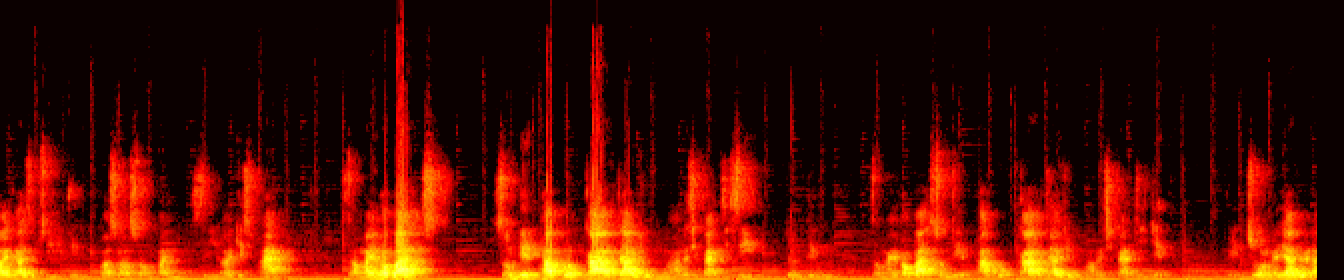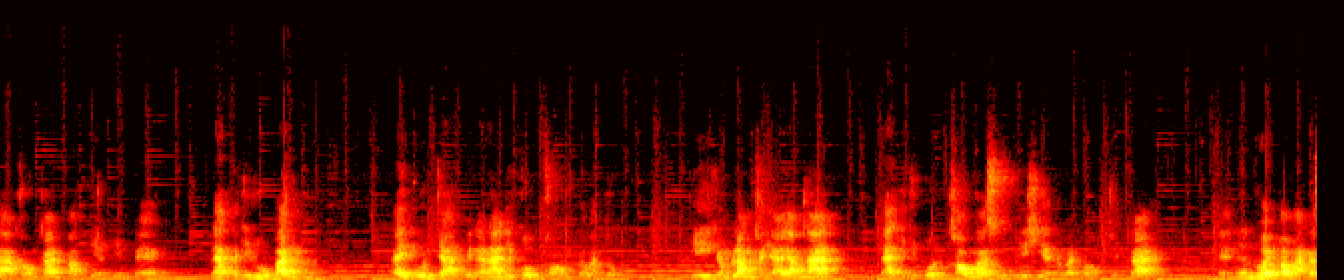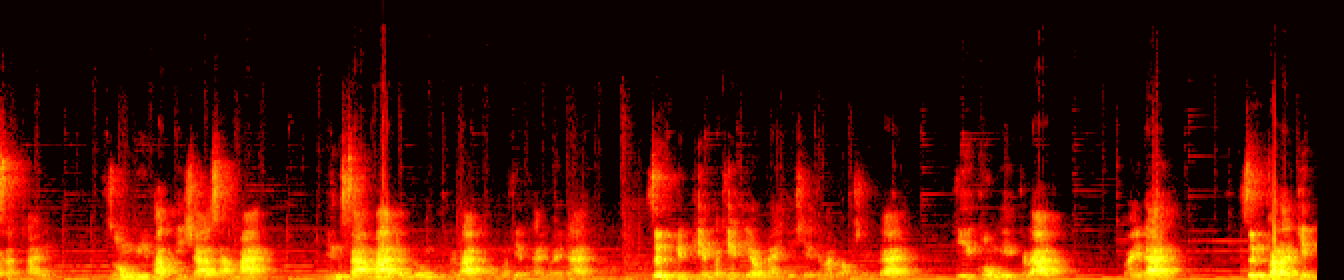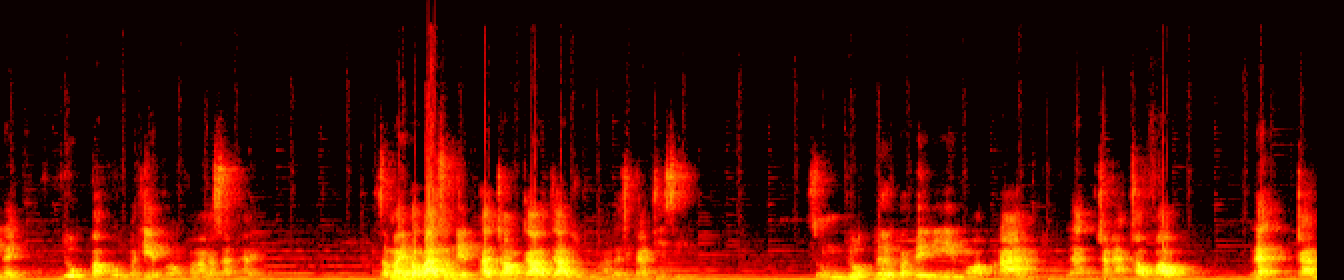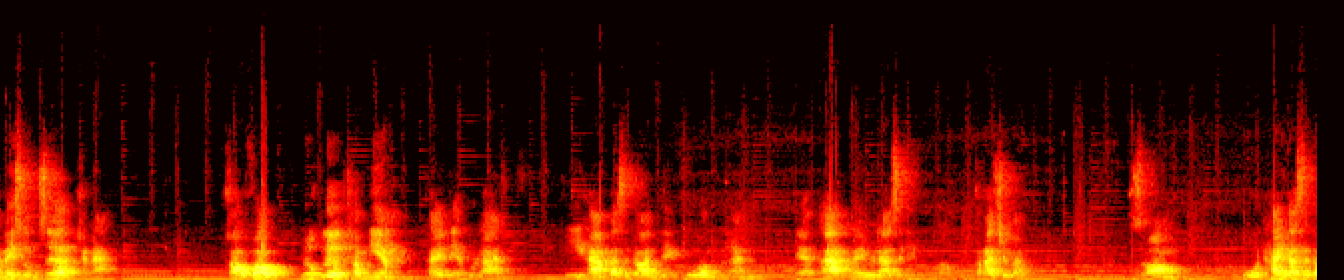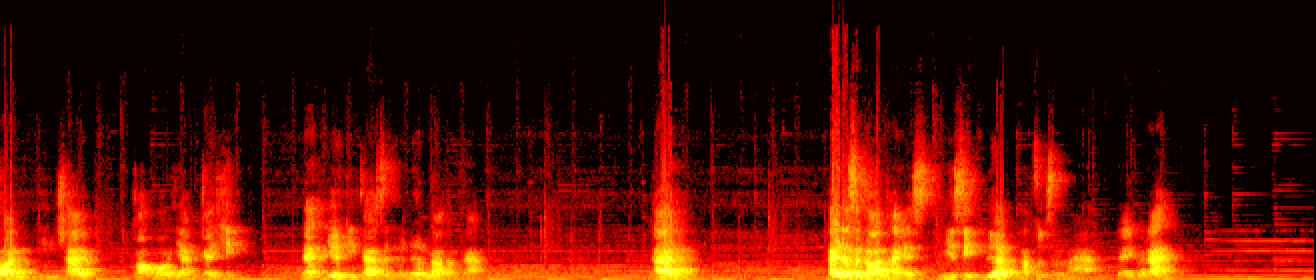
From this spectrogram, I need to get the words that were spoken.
2394 ถึง พศ 2475 สมัยพระบาทสมเด็จพระปกเกล้าเจ้าอยู่หัวรัชกาลที่ 4 จนถึง สมัยพระบาทสมเด็จพระปกเกล้าเจ้าอยู่หัวรัชกาลที่ 7 เป็นช่วงระยะเวลาของการปรับเปลี่ยนเปลี่ยนแปลง และปฏิรูปบ้านเมืองให้พ้นจากเป็นอาณานิคมของตะวันตก ที่กำลังขยายอำนาจ และอิทธิพลเข้ามาสู่เอเชียตะวันออกเฉียงใต้แต่เนื่องด้วยพระมหากษัตริย์ไทย ทรงมีพระปรีชาสามารถ จึงสามารถดำรงเอกราชของประเทศไทยไว้ได้ ซึ่งเป็นเพียงประเทศเดียวในเอเชียตะวันออกเฉียงใต้ที่คงเอกราชไว้ได้ ซึ่งภารกิจในยุคปรับปรุงประเทศของพระมหากษัตริย์ไทย สมัยพระบาทสมเด็จพระจอมเกล้าเจ้าอยู่หัวรัชกาลที่ทรงยกเลิกประเพณีหมอบคลานและขณะเข้าเฝ้า และการไม่สวมเสื้อขณะเข้าเฝ้ายกเลิกธรรมเนียมไทยแบบโบราณ ที่ห้ามราษฎรแต่งตัวเหมือนแอบอ้างในเวลาเสด็จออกพระราชวัง 2. โปรดให้ราษฎรหญิงชายเข้าเฝ้าอย่างใกล้ชิด และยื่นฎีกาเสนอเรื่องราวต่างๆ ได้ ให้รัษฎรไทยมีสิทธิ์เลือกนับสุดศาสนาใดก็ได้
